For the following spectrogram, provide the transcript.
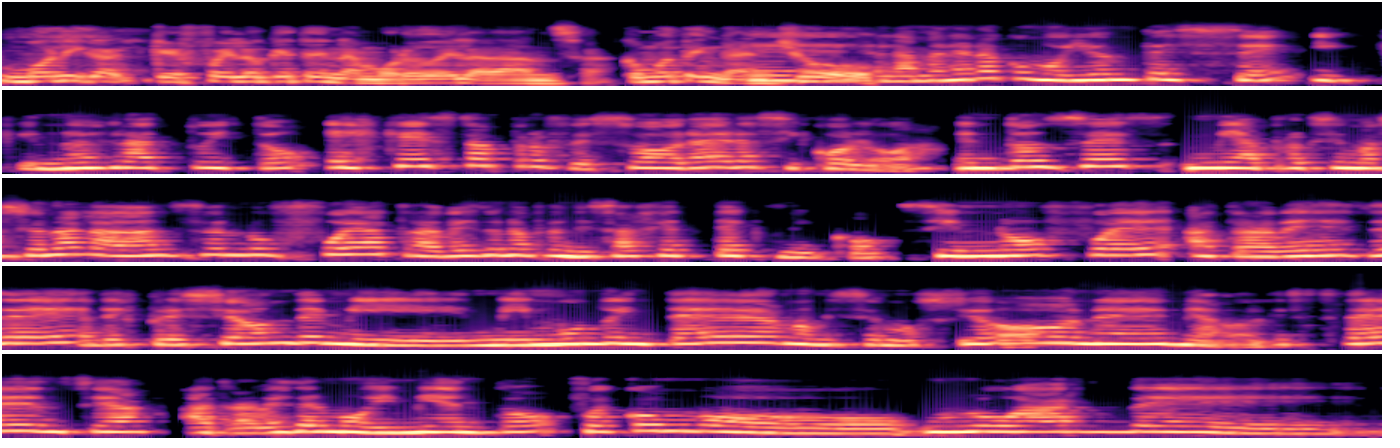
Mónica, ¿qué fue lo que te enamoró de la danza? ¿Cómo te enganchó? Eh, la manera como yo empecé, y que no es gratuito, es que esta profesora era psicóloga. Entonces, mi aproximación a la danza no fue a través de un aprendizaje técnico, sino fue a través de, de expresión de mi, mi mundo interno, mis emociones, mi adolescencia, a través del movimiento. Fue como un lugar de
